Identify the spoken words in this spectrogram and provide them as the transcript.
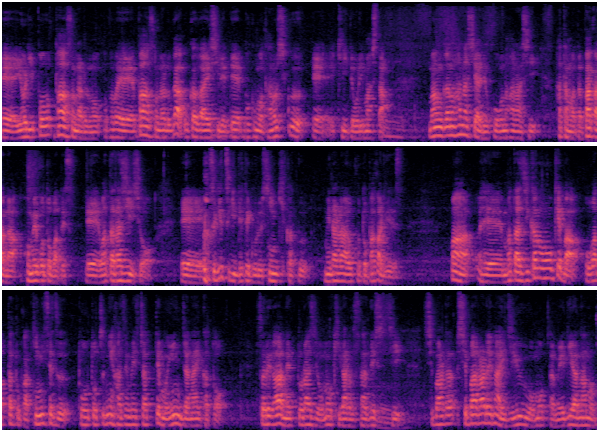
えーよりポパーソナルの、えーパーソナルが伺い知れて僕も楽しく、えー聞いておりました。漫画の話や旅行の話はたまたバカな褒め言葉です、えー、渡らじい賞、えー 次々出てくる新企画見習うことばかりです。まあ、えーまた時間を置けば終わったとか気にせず唐突に始めちゃってもいいんじゃないかとそれがネットラジオの気軽さですし、縛ら縛られない自由を持ったメディアなの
